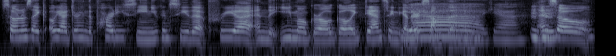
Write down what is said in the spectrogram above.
someone was like, "Oh yeah, during the party scene, you can see that Priya and the emo girl go like dancing together or something." Yeah. Mhm. And so,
